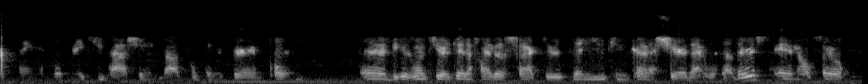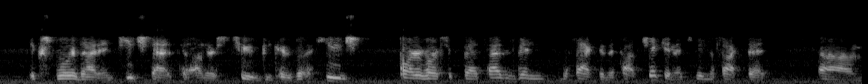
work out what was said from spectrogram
something and what makes you passionate about something is very important. Uh, because once you identify those factors, then you can kind of share that with others and also explore that and teach that to others too. Because a huge part of our success hasn't been the fact that it's hot chicken. It's been the fact that um,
